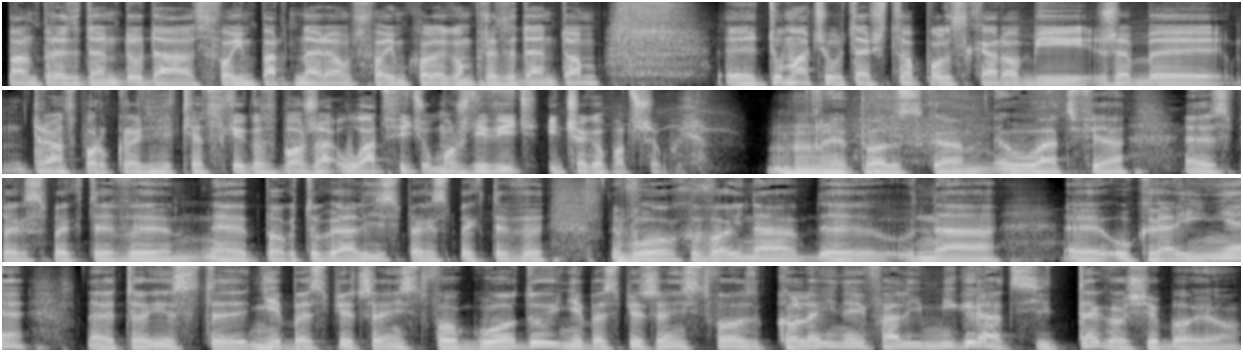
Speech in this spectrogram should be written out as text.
pan prezydent Duda swoim partnerom, swoim kolegom prezydentom. Y, tłumaczył też, co Polska robi, żeby transport ukraińskiego zboża ułatwić, umożliwić i czego potrzebuje. Mhm, Polska ułatwia e, z perspektywy e, Portugalii, z perspektywy Włoch. Wojna e, na Ukrainie to jest niebezpieczeństwo głodu i niebezpieczeństwo kolejnej fali migracji. Tego się boją.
